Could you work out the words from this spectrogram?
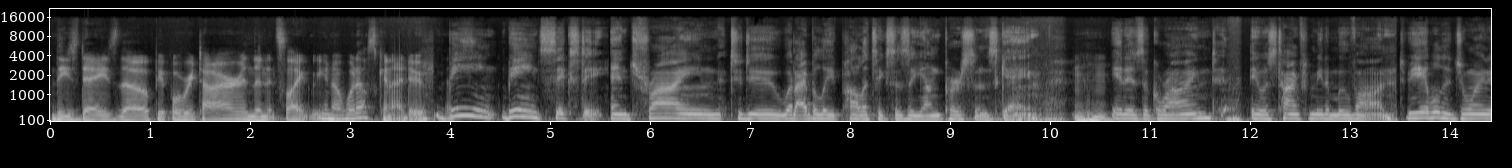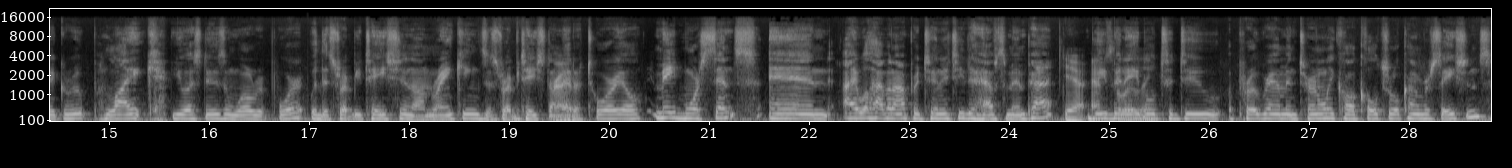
these days, though. People retire and then it's like, you know, what else can I do? That's... Being being 60 and trying to do what I believe politics is a young person's game. Mm-hmm. It is a grind. It was time for me to move on. To be able to join a group like U.S. News and World Report with its reputation on rankings, its reputation on right. editorial, made more sense. And I will have an opportunity to have some impact. Yeah, We've been able to do a program internally called Cultural Conversations.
